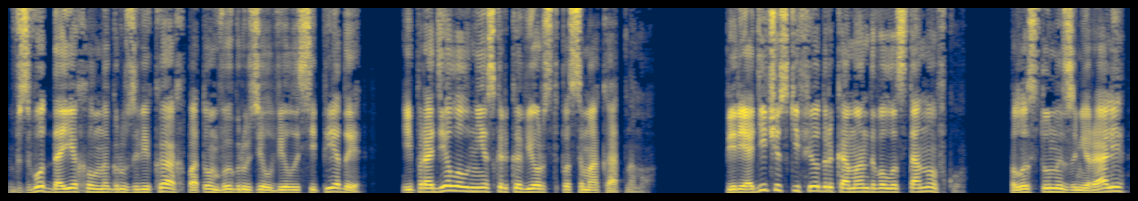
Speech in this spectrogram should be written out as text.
взвод доехал на грузовиках, потом выгрузил велосипеды и проделал несколько верст по самокатному. Периодически Федор командовал остановку. Пластуны замирали,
